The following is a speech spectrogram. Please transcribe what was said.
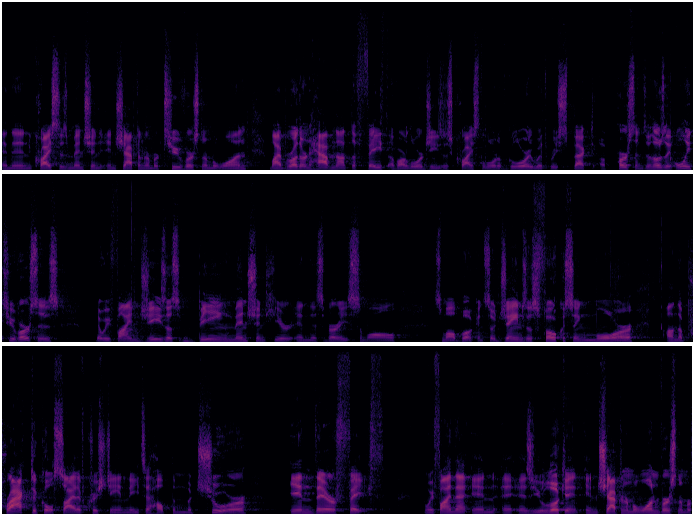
And then Christ is mentioned in chapter number 2, verse number 1. My brethren, have not the faith of our Lord Jesus Christ, the Lord of glory, with respect of persons. And those are the only two verses that we find Jesus being mentioned here in this very small small book. And so James is focusing more on the practical side of Christianity to help them mature in their faith. And we find that in as you look in, in chapter number one, verse number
